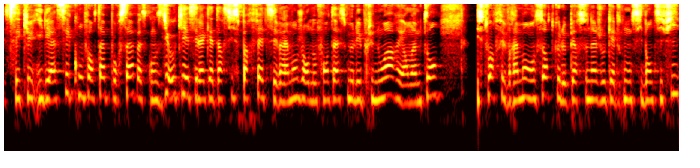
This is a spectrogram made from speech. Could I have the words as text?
C'est qu'il est assez confortable pour ça parce qu'on se dit, ok, c'est la catharsis parfaite, c'est vraiment genre nos fantasmes les plus noirs et en même temps. L'histoire fait vraiment en sorte que le personnage auquel on s'identifie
